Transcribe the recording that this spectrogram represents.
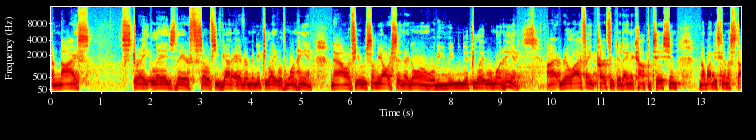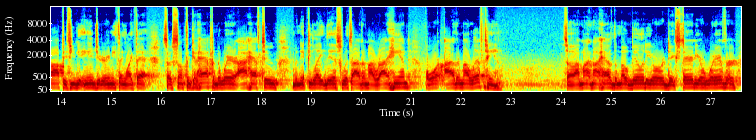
a nice straight ledge there. So if you've got to ever manipulate with one hand. Now, if you, some of y'all are sitting there going, what do you mean manipulate with one hand? All right, real life ain't perfect. It ain't a competition. Nobody's going to stop if you get injured or anything like that. So something could happen to where I have to manipulate this with either my right hand or either my left hand. So I might not have the mobility or dexterity or whatever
